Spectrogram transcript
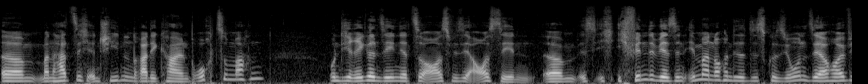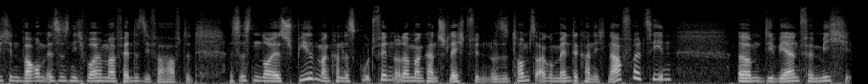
ähm, man hat sich entschieden, einen radikalen Bruch zu machen und die Regeln sehen jetzt so aus, wie sie aussehen. Ähm, ist, ich, ich finde, wir sind immer noch in dieser Diskussion sehr häufig in, warum ist es nicht Warhammer Fantasy verhaftet. Es ist ein neues Spiel, man kann es gut finden oder man kann es schlecht finden. Also Toms Argumente kann ich nachvollziehen. Ähm, die wären für mich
